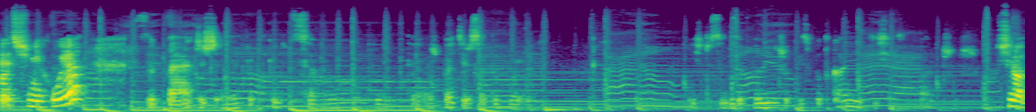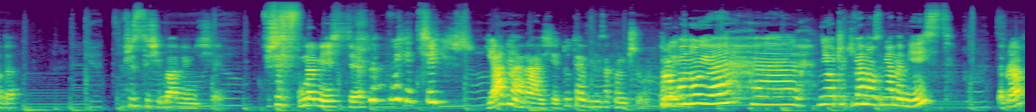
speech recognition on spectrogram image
podśmiechuje. Zobaczysz końcowy. Też będziesz zadowolony. Jeszcze sobie zapomnisz o tym spotkaniu, ty się zobaczysz. W środę. Wszyscy się bawią dzisiaj. Wszyscy na mieście. Widzisz? Ja na razie tutaj bym zakończyła. Proponuję e, nieoczekiwaną zmianę miejsc. Dobra?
